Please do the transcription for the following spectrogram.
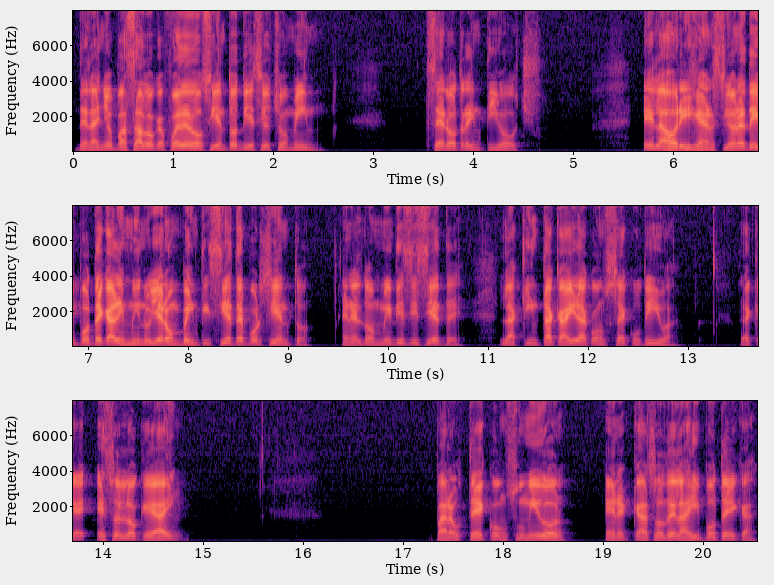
del año pasado, que fue de 218.038. Eh, las originaciones de hipoteca disminuyeron 27% en el 2017, la quinta caída consecutiva. O sea que eso es lo que hay para usted, consumidor, en el caso de las hipotecas.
